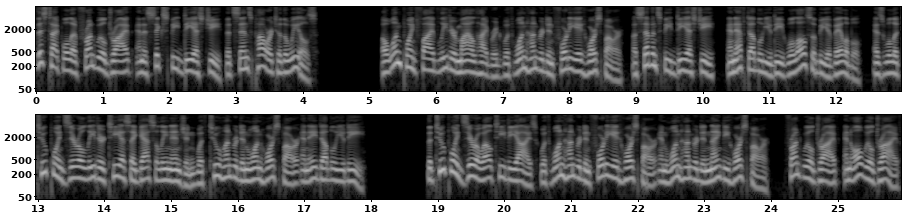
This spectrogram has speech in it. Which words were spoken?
This type will have front-wheel drive and a 6-speed DSG that sends power to the wheels. A 1.5-liter mild hybrid with 148 horsepower, a 7-speed DSG, and FWD will also be available, as will a 2.0-liter TSI gasoline engine with 201 horsepower and AWD. The 2.0 LTDIs with 148 horsepower and 190 horsepower, front-wheel drive and all-wheel drive,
